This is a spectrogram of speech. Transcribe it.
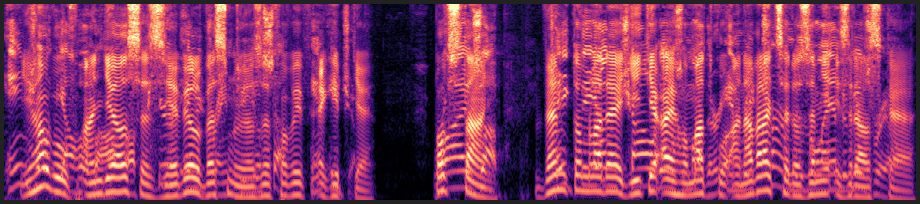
Jehovův anděl se zjevil ve snu Josefovi v Egyptě. Povstaň, vem to mladé dítě a jeho matku a navrať se do země izraelské.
